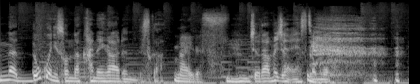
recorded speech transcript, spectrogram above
などこにそんな金があるんですか？ないです。うんじゃあダメじゃないですかもう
